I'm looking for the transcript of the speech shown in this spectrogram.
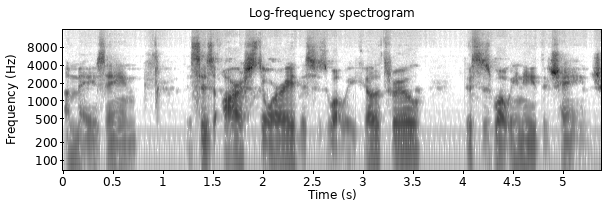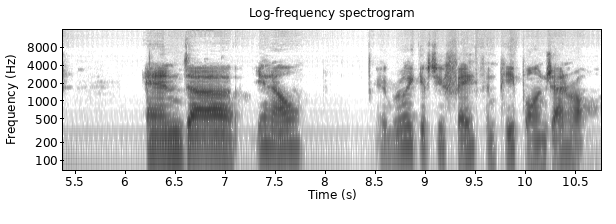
amazing. This is our story. This is what we go through. This is what we need to change. And, uh, you know, it really gives you faith in people in general.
